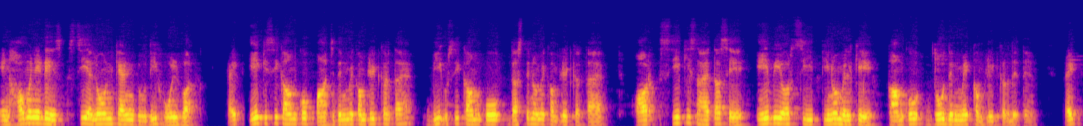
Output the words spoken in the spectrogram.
in how many days c alone can do the whole work right right? A किसी काम को पाँच दिन में कंप्लीट करता है बी उसी काम को दस दिनों में कंप्लीट करता है और सी की सहायता से ए बी और सी तीनों मिलके काम को दो दिन में कंप्लीट कर देते हैं राइट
